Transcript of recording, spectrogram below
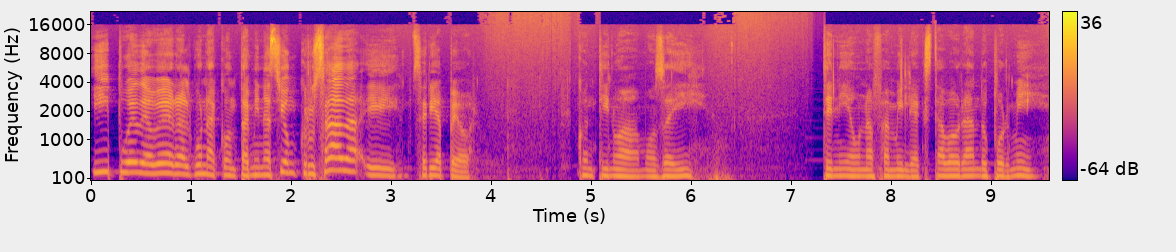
y puede haber alguna contaminación cruzada y sería peor continuábamos ahí. Tenía una familia que estaba orando por mí.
